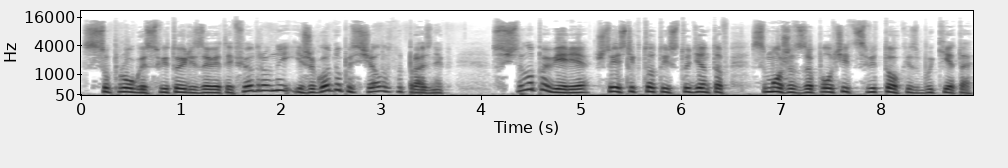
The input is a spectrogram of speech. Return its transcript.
с супругой Святой Елизаветой Федоровной ежегодно посещал этот праздник. Существовало поверье, что если кто-то из студентов сможет заполучить цветок из букета,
